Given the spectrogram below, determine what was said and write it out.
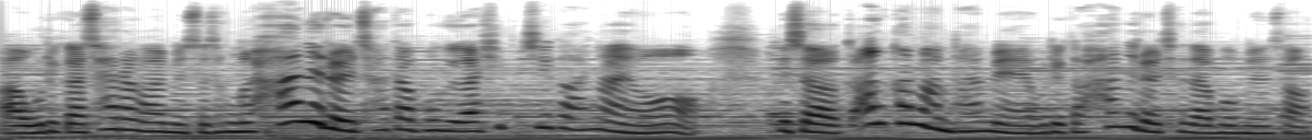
아, 우리가 살아가면서 정말 하늘을 쳐다보기가 쉽지가 않아요. 그래서 깜깜한 밤에 우리가 하늘을 쳐다보면서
